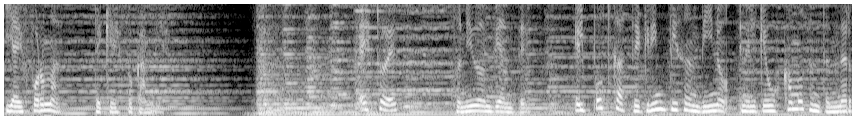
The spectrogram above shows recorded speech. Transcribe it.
y hay formas de que eso cambie. Esto es Sonido Ambiente, el podcast de Greenpeace Andino en el que buscamos entender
